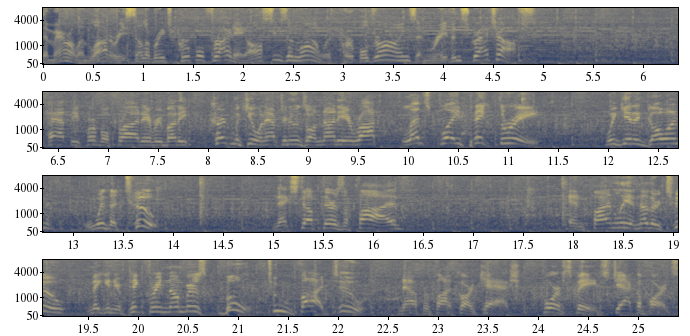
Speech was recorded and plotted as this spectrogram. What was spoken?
The Maryland Lottery celebrates Purple Friday all season long with purple drawings and Raven scratch offs. Happy Purple Friday, everybody. Kirk McEwen, afternoons on 98 Rock. Let's play pick three. We get it going with a two. Next up, there's a five. And finally, another two, making your pick three numbers. Boom, two, five, two. Now for five card cash. Four of spades, jack of hearts,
